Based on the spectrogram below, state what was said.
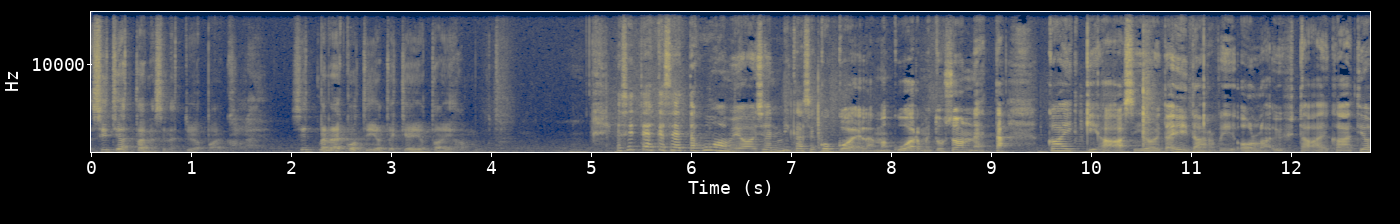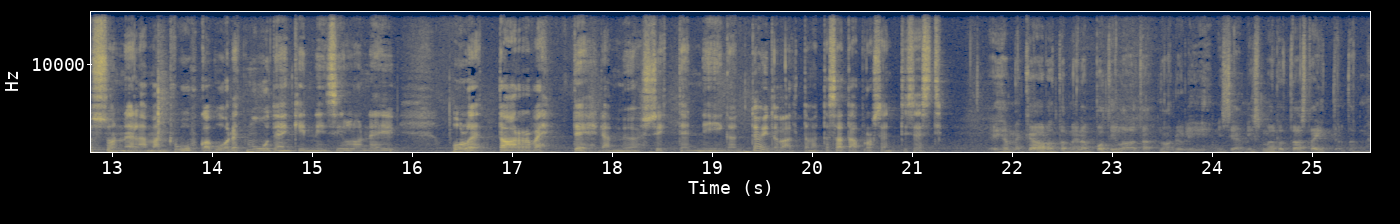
sitten jättää ne sinne työpaikalle. Sitten menee kotiin ja tekee jotain ihan muuta. Ja sitten ehkä se, että huomioi sen, mikä se koko elämän kuormitus on, että kaikkia asioita ei tarvii olla yhtä aikaa. Että jos on elämän ruuhkavuodet muutenkin, niin silloin ei ole tarve tehdä myös sitten niinkään töitä välttämättä sataprosenttisesti. Eihän mekään odota meidän potilaita, että ne on yli-ihmisiä. Miksi me odotetaan sitä itseltämme?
